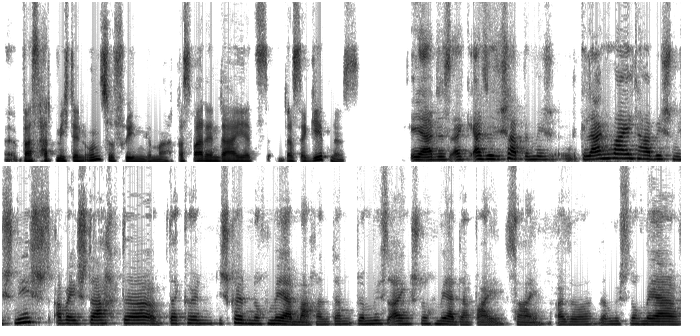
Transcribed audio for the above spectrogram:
äh, was hat mich denn unzufrieden gemacht? Was war denn da jetzt das Ergebnis? Ja, das, also ich habe mich gelangweilt, habe ich mich nicht, aber ich dachte, da könnt, ich könnte noch mehr machen. Da, da müsste eigentlich noch mehr dabei sein. Also da müsste noch mehr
